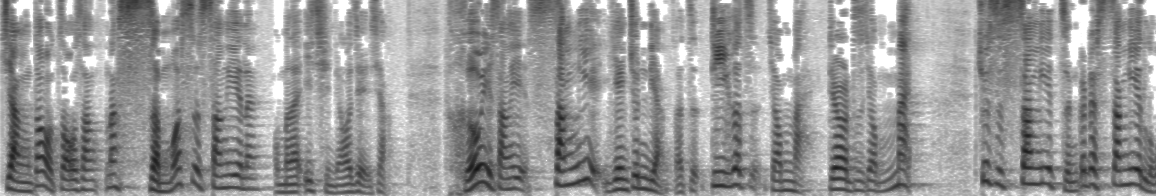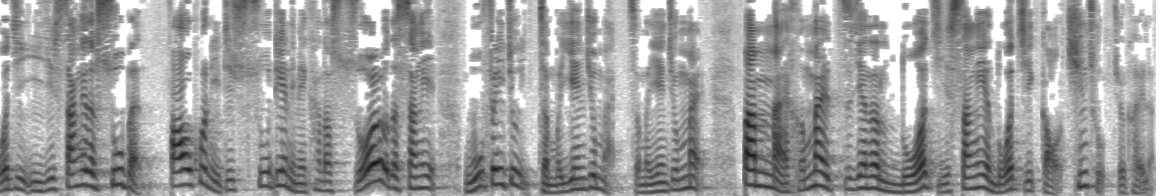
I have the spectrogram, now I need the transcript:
讲到招商，那什么是商业呢？我们来一起了解一下，何为商业？商业研究两个字，第一个字叫买，第二个字叫卖，就是商业整个的商业逻辑以及商业的书本。包括你的书店里面看到所有的商业，无非就怎么研究买，怎么研究卖，把买和卖之间的逻辑、商业逻辑搞清楚就可以了。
